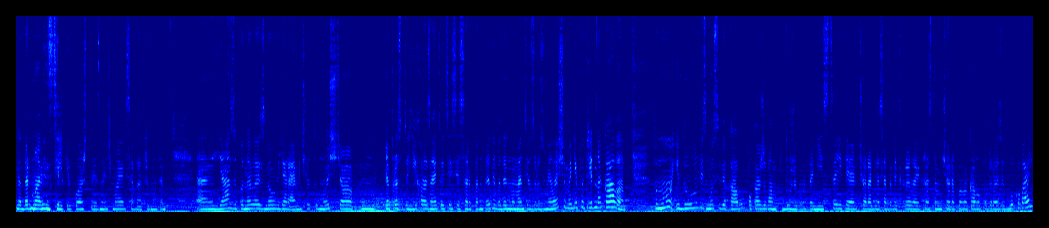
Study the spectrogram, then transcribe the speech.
не дарма він стільки коштує, значить має все витримати. Е, Я зупинилась знову в Яремчі, тому що я просто їхала, знаєте, ці всі серпантини. В один момент я зрозуміла, що мені потрібна кава. Тому іду, візьму собі каву, покажу вам дуже круте місце, яке я вчора для себе відкрила. Якраз там вчора пила каву по дорозі в Буковель.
